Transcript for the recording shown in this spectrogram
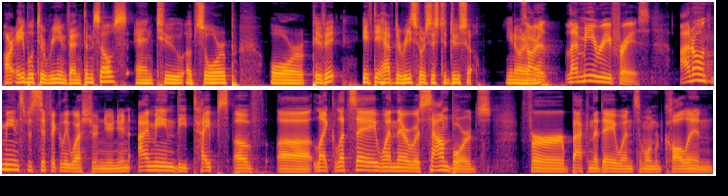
are able to reinvent themselves and to absorb or pivot if they have the resources to do so. You know what Sorry, I mean? Sorry, let me rephrase. I don't mean specifically Western Union. I mean the types of uh, like let's say when there was soundboards for back in the day when someone would call in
